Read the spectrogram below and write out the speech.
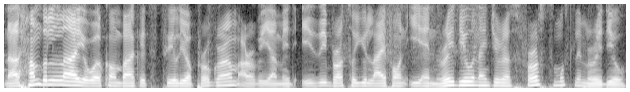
Now, Alhamdulillah, you're welcome back. It's still your program, Arabia Made Easy, brought to you live on EN Radio, Nigeria's first Muslim radio.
